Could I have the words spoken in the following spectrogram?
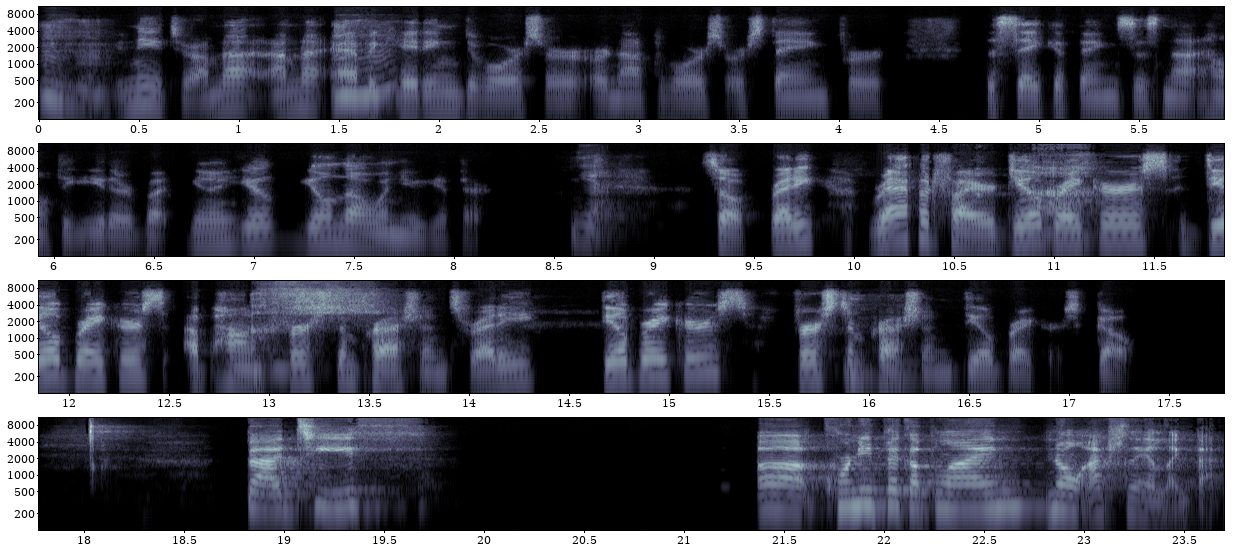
hmm you need to i'm not i'm not Mhm. advocating divorce or, or not divorce or staying for the sake of things is not healthy either but you know you'll you'll know when you get there Yeah. so ready rapid fire deal breakers deal breakers upon Oh, first impressions ready deal breakers 1st Mhm. impression deal breakers go Bad teeth. Uh, corny pickup line. No, actually, I like that.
